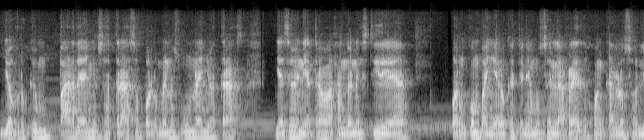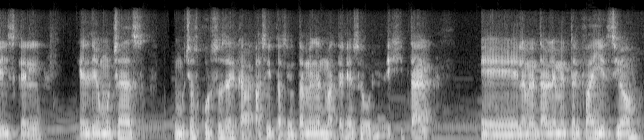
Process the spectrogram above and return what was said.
yo creo que un par de años atrás, o por lo menos un año atrás, ya se venía trabajando en esta idea por un compañero que teníamos en la red, Juan Carlos Solís, que él, que él dio muchas muchos cursos de capacitación también en materia de seguridad digital. Eh, lamentablemente él falleció,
